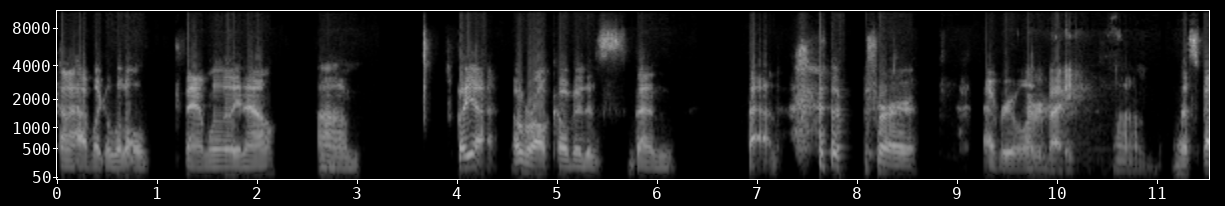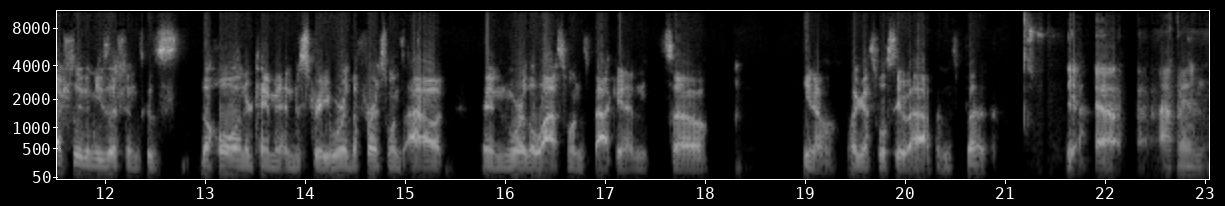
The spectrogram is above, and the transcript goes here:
Kind of have like a little family now. Um, but yeah, overall, COVID has been bad for everyone, Everybody. um, especially the musicians, because the whole entertainment industry, we're the first ones out and we're the last ones back in. So, you know, I guess we'll see what happens. But Yeah, Yeah. I mean,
